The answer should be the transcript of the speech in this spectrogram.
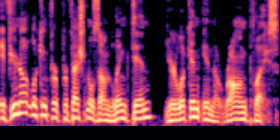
If you're not looking for professionals on LinkedIn, you're looking in the wrong place.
